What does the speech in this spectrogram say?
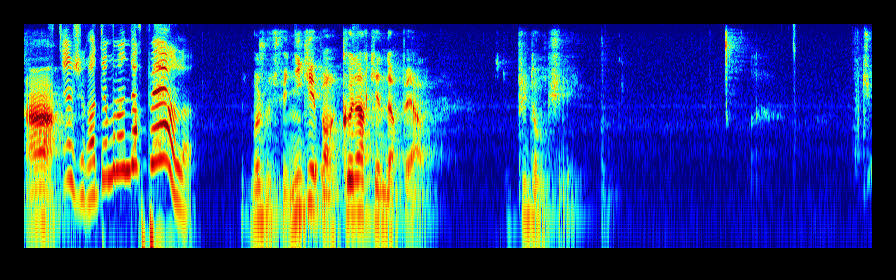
Ah j'ai raté mon underpearl Moi, je me suis fait niquer par un connard qui Pearl. Pute d'enculé. Tu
